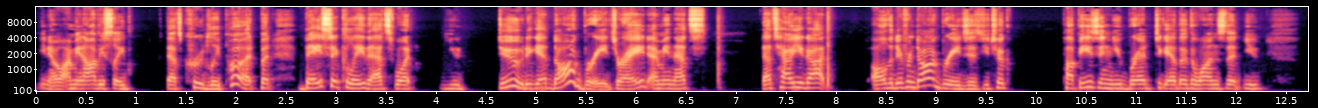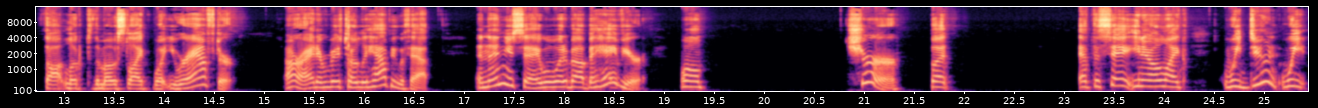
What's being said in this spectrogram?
you know i mean obviously that's crudely put but basically that's what you do to get dog breeds right i mean that's that's how you got all the different dog breeds is you took puppies and you bred together the ones that you thought looked the most like what you were after. All right everybody's totally happy with that. And then you say well what about behavior? Well sure but at the same you know like we do we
